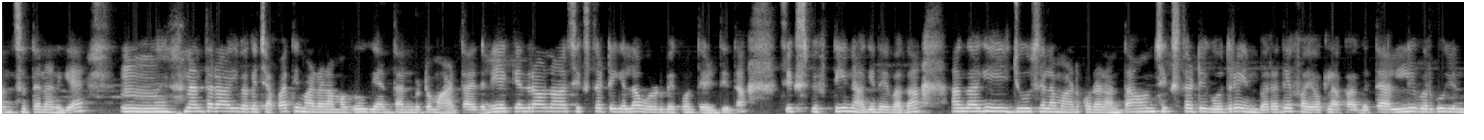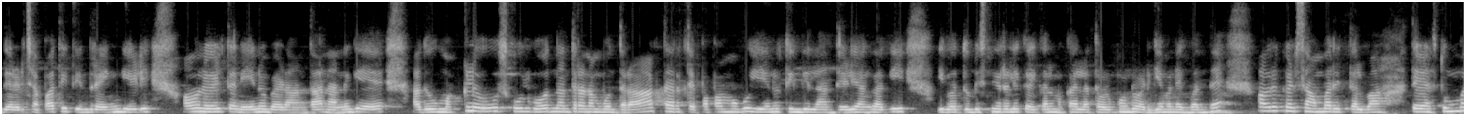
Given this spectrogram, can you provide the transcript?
ಅನಿಸುತ್ತೆ ನನಗೆ. ನಂತರ ಇವಾಗ ಚಪಾತಿ ಮಾಡೋಣ ಮಗುಗೆ ಅಂತ ಅಂದ್ಬಿಟ್ಟು ಮಾಡ್ತಾ ಇದ್ದೀನಿ. ಯಾಕೆಂದ್ರೆ ಅವನ ಸಿಕ್ಸ್ ತರ್ಟಿಗೆಲ್ಲ ಹೊರಡಬೇಕು ಅಂತ ಹೇಳ್ತಿದ್ದ ಸಿಕ್ಸ್ ಫಿಫ್ಟೀನ್ ಆಗಿದೆ ಇವಾಗ. ಹಂಗಾಗಿ ಜ್ಯೂಸ್ ಎಲ್ಲ ಮಾಡ್ಕೊಡೋಣ ಅಂತ. ಅವ್ನು ಸಿಕ್ಸ್ ತರ್ಟಿಗೆ ಹೋದ್ರೆ ಇನ್ನು ಬರೋದೇ ಫೈವ್ ಓ ಕ್ಲಾಕ್ ಆಗುತ್ತೆ. ಅಲ್ಲಿವರೆಗೂ ಇವ್ನು ಎರಡು ಚಪಾತಿ ತಿಂದರೆ ಹೆಂಗೆ ಹೇಳಿ ಅವನು ಹೇಳ್ತಾನೆ, ಏನು ಬೇಡ ಅಂತ. ನನಗೆ ಅದು ಮಕ್ಕಳು ಸ್ಕೂಲ್ಗೆ ಹೋದ ನಂತರ ನಮ್ಗೊಂಥರ ಆಗ್ತಾ ಇರುತ್ತೆ. ಪಾಪ ಮಗು ಏನೂ ತಿಂದಿಲ್ಲ ಅಂತೇಳಿ. ಹಂಗಾಗಿ ಇವತ್ತು ಬಿಸಿನೀರಲ್ಲಿ ಕೈಕಾಲು ಮುಖ ಎಲ್ಲ ತೊಳ್ಕೊಂಡು ಅಡುಗೆ ಮನೆಗೆ ಬಂದೆ. ಅವರೆಕಾಳು ಸಾಂಬಾರು ಇತ್ತಲ್ವಾ? ತುಂಬ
